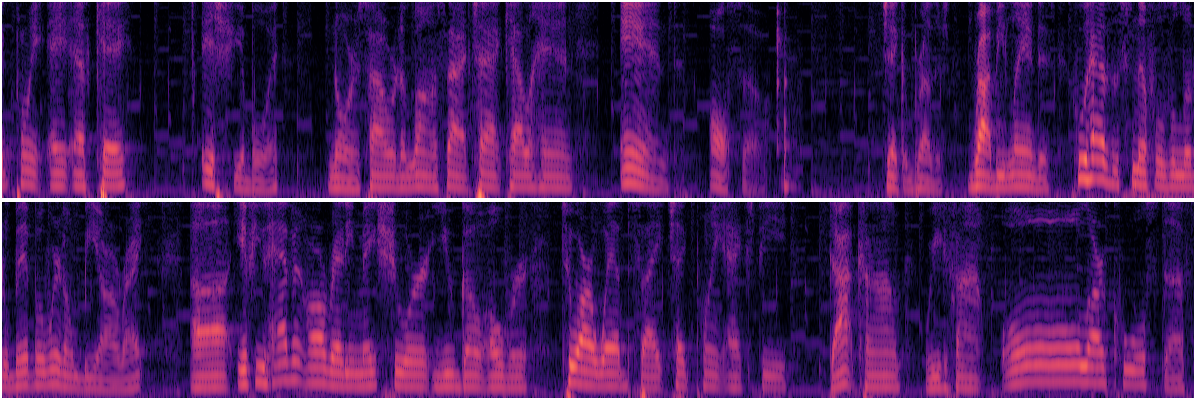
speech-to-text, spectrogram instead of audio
Checkpoint AFK. It's your boy, Norris Howard, alongside Chad Callahan and also Jacob Brothers, Robbie Landis, who has the sniffles a little bit, but we're going to be all right. Uh, if you haven't already, make sure you go over to our website, checkpointxp.com, where you can find all our cool stuff.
